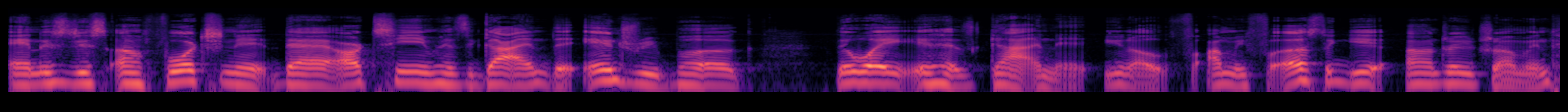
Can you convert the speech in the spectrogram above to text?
and it's just unfortunate that our team has gotten the injury bug the way it has gotten it. You know, I mean, for us to get Andre Drummond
